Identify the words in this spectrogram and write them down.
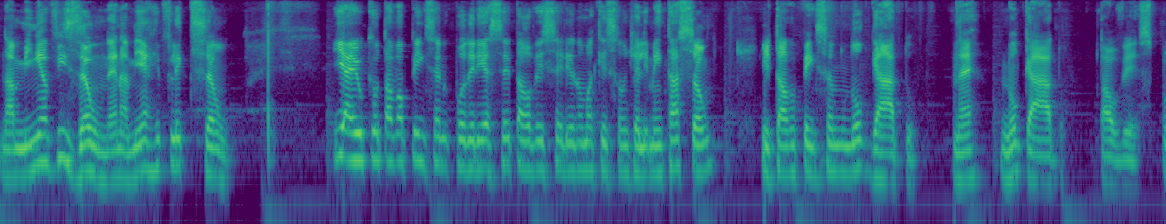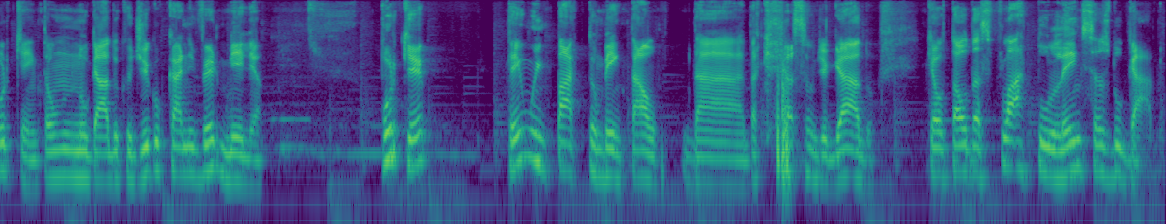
na minha visão, né, na minha reflexão. E aí o que eu estava pensando que poderia ser, talvez seria numa questão de alimentação, e estava pensando no gado, né? No gado, talvez. Por quê? Então, no gado que eu digo, carne vermelha. Porque tem um impacto ambiental da, da criação de gado, que é o tal das flatulências do gado.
